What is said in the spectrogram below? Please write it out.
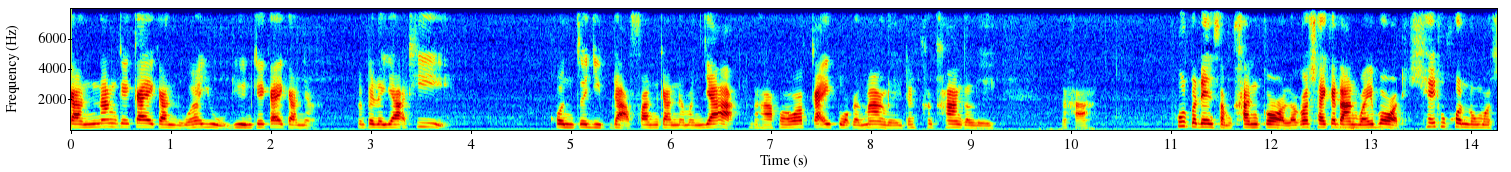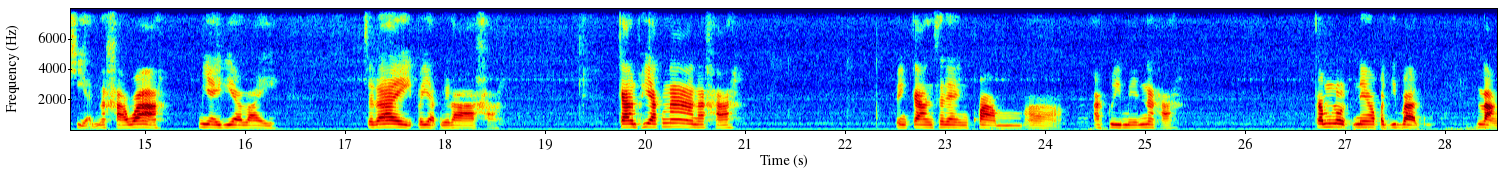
การนั่งใกล้ ๆ กันหรือว่าอยู่ยืนใกล้ ๆ กันเนี่ย มันเป็นระยะที่ คนจะหยิบดาบฟันกันนะมันยากนะคะ เพราะว่าใกล้ตัวกันมากเลยข้างๆกันเลยนะคะ พูดประเด็นสำคัญก่อน แล้วก็ใช้กระดานไว้บอร์ดให้ทุกคนลงมาเขียนนะคะว่ามีไอเดียอะไร จะได้ประหยัดเวลาค่ะ การพยักหน้านะคะ เป็นการแสดงความอ่า agreement นะคะกำหนดแนวปฏิบัติหลัง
